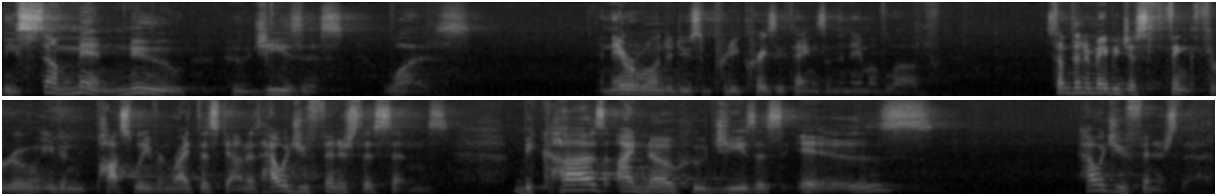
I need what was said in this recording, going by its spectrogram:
these some men knew who Jesus was. And they were willing to do some pretty crazy things in the name of love. Something to maybe just think through, even possibly even write this down, is how would you finish this sentence? Because I know who Jesus is, how would you finish that?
